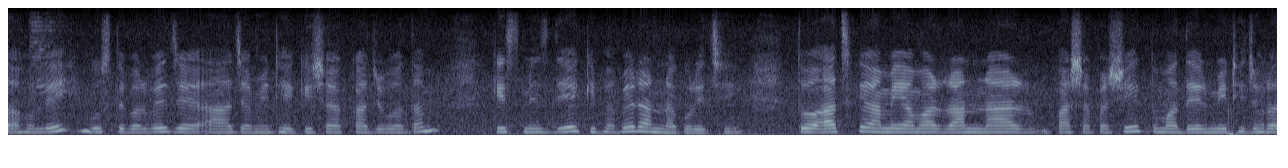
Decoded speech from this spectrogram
তাহলেই বুঝতে পারবে যে আজ আমি ঢেঁকি শাক, কাজু বাদাম, কিশমিশ দিয়ে কীভাবে রান্না করেছি। তো আজকে আমি আমার রান্নার পাশাপাশি তোমাদের মিঠিঝোড়া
